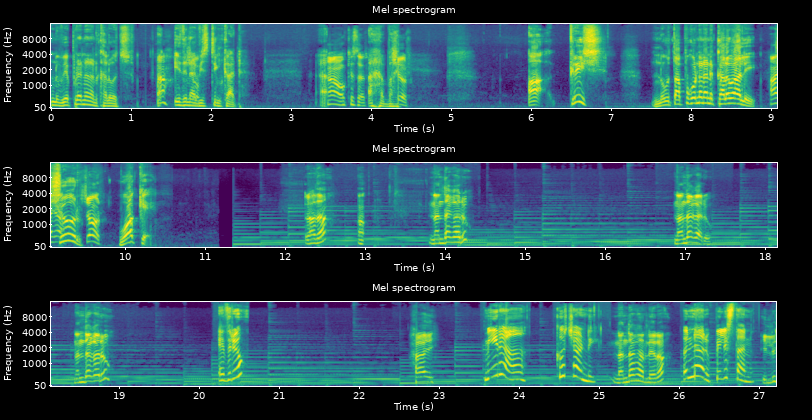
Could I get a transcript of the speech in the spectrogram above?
నువ్వు ఎప్పుడైనా నన్ను కలవచ్చు. Ah, ఇది నా sure. విజిటింగ్ కార్డ్ ఆ, okay sir Ah, bye. Sure Krish నువ్వు తప్పకుండా నన్ను కలవాలి. Ah, yeah, sure sure. Okay Radha? ఆ, నంద గారు? నంద గారు నంద గారు ఎవరు? హాయ్. మీరా? కూర్చోండి. నంద గారు లేరా? ఉన్నారు పిలుస్తాను. ఇల్లు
